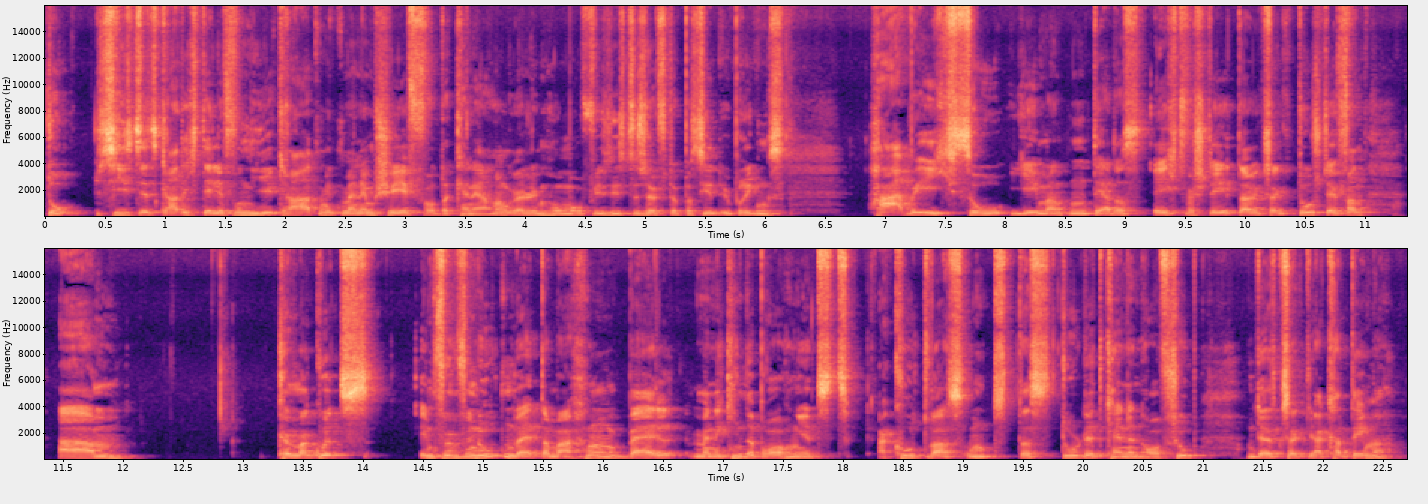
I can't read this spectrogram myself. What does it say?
Du siehst jetzt gerade, ich telefoniere gerade mit meinem Chef oder keine Ahnung, weil im Homeoffice ist das öfter passiert. Übrigens habe ich so jemanden, der das echt versteht. Da habe ich gesagt, du Stefan, ähm, können wir kurz in fünf Minuten weitermachen, weil meine Kinder brauchen jetzt akut was und das duldet keinen Aufschub. Und der hat gesagt, ja, kein Thema.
